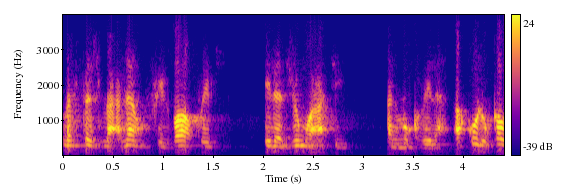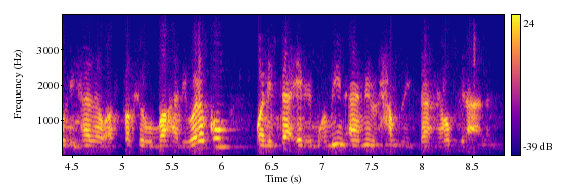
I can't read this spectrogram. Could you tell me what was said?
ما استجمعناه في الباطل إلى الجمعة. المقبلة. أقول قولي هذا وأستغفر الله لي ولكم ولسائر المؤمنين. آمين. الحمد لله رب العالمين.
